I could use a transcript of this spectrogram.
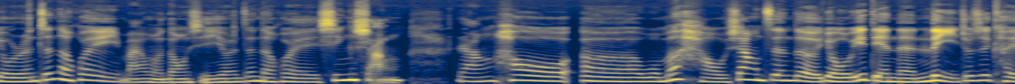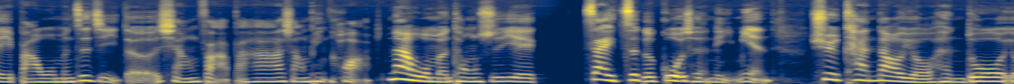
有人真的会买我们东西，有人真的会欣赏，然后呃，我们好像真的有一点能力，就是可以把我们自己的想法把它商品化。那我们同时也在这个过程里面去看到有很多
